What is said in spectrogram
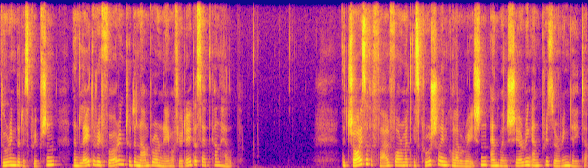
during the description and later referring to the number or name of your dataset can help. The choice of a file format is crucial in collaboration and when sharing and preserving data.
